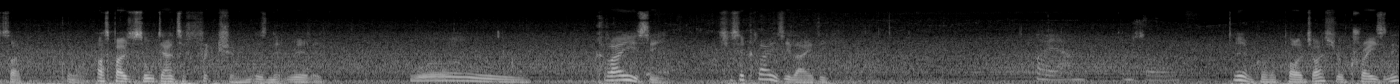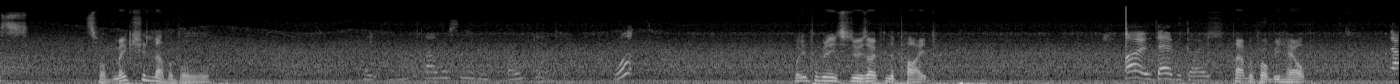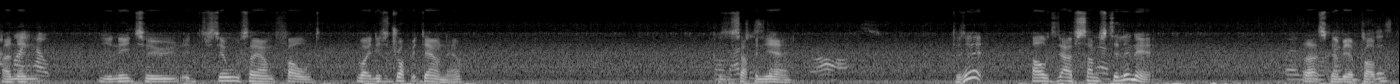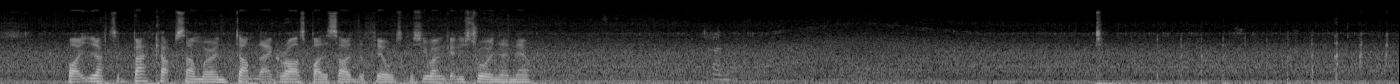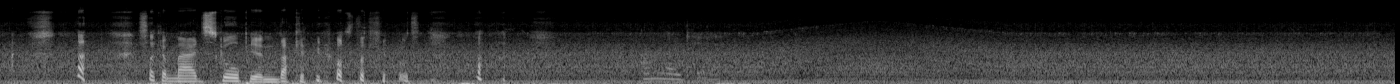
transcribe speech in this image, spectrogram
So, you know, I suppose it's all down to friction, isn't it, really? Whoa. Crazy. She's a crazy lady. I am. I'm sorry. Yeah, I'm going to apologise for your craziness. That's what makes you lovable. Wait, what? I wasn't even folded. What? What you probably need to do is open the pipe. Oh, there we go. That would probably help. That And might then- help. You need to it still say unfold. Right, you need to drop it down now. Oh, 'cause it's up in the air. grass. Did it? Oh, did it have some Yes. still in it? Well, that's gonna be a letting me do problem. Right, you have to back up somewhere and dump that grass by the side of the field because you won't get any straw in there now. It's like a mad scorpion backing across the field. Unload here.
